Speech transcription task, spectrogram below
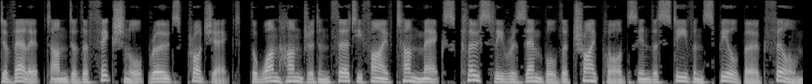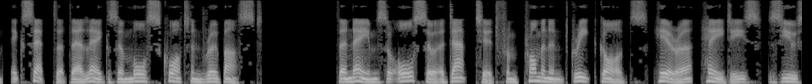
Developed under the fictional Rhodes project, the 135-ton mechs closely resemble the tripods in the Steven Spielberg film, except that their legs are more squat and robust. Their names are also adapted from prominent Greek gods Hera, Hades, Zeus,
